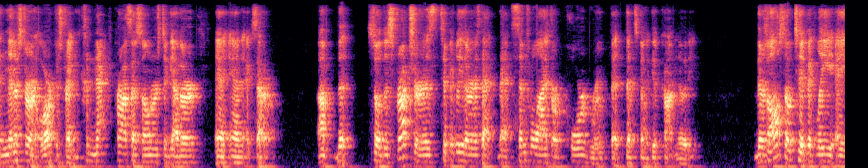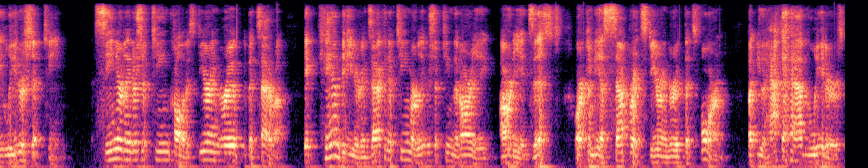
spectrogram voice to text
administer and orchestrate and connect process owners together and, and et cetera. Um, the, so the structure is typically there is that, that centralized or core group that, that's going to give continuity. There's also typically a leadership team, senior leadership team, call it a steering group, et cetera. It can be your executive team or leadership team that already already exists, or it can be a separate steering group that's formed. But you have to have leaders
